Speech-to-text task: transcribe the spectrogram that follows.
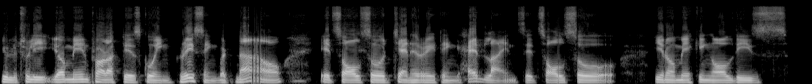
you literally your main product is going racing but now it's also generating headlines. It's also you know making all these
